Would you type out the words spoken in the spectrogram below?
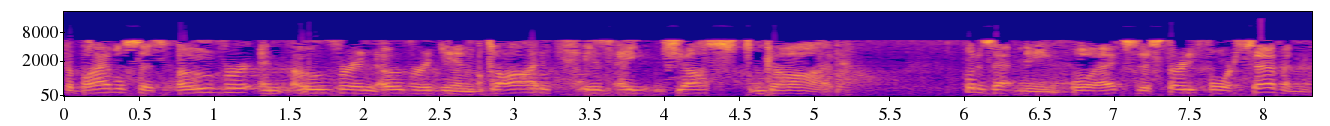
The Bible says over and over and over again, God is a just God. What does that mean? Well, Exodus 34 7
